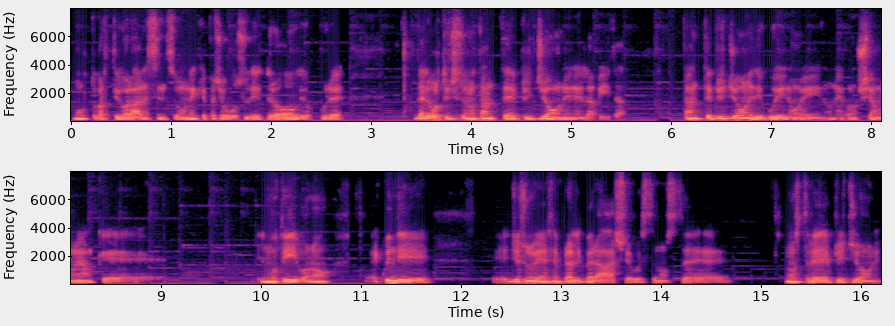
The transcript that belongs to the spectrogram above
molto particolare, nel senso non è che facevo uso di droghe oppure delle volte ci sono tante prigioni nella vita, tante prigioni di cui noi non ne conosciamo neanche il motivo, no? E quindi eh, Gesù viene sempre a liberarci da queste nostre, nostre prigioni.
